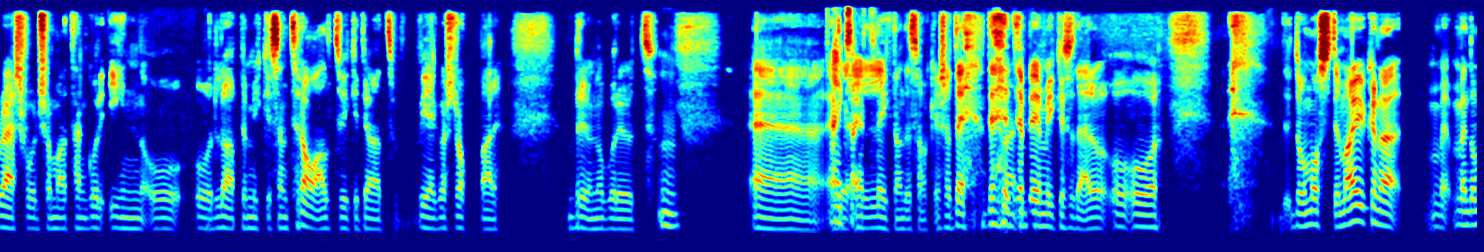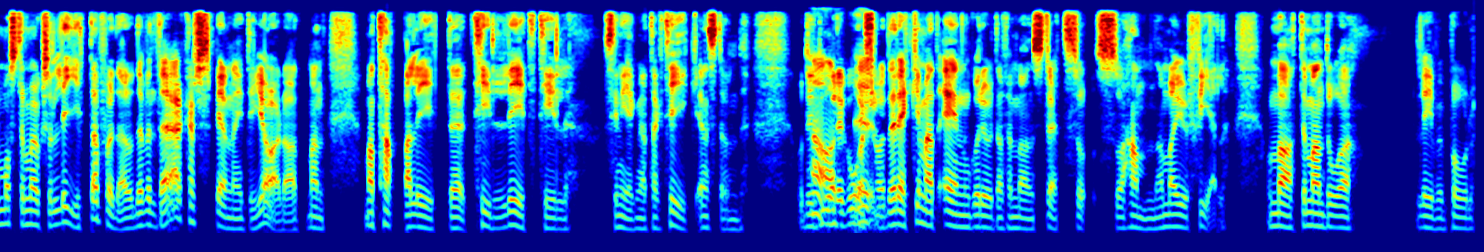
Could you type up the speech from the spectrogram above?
Rashford som att han går in och, och löper mycket centralt vilket gör att Vegors droppar, Bruno går ut. Mm. Eh, eller, eller, liknande saker. Så det, det, det blir mycket sådär och, och, och, då måste man ju kunna men då måste man också lita på det där och det är väl där kanske spelarna inte gör då, att man, man tappar lite tillit till sin egna taktik en stund. Och det är ja, då det går det... så. Det räcker med att en går utanför mönstret så, så hamnar man ju fel. Och möter man då Liverpool,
